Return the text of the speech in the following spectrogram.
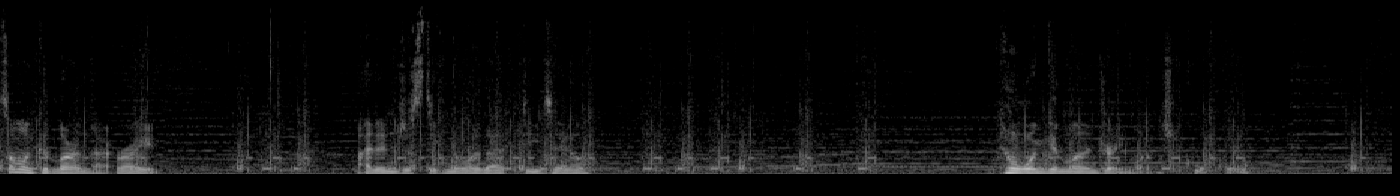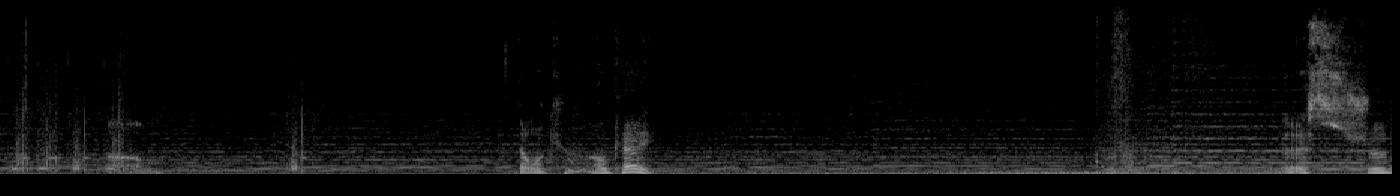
Someone could learn that, right? I didn't just ignore that detail. No one can learn Drain Punch. Cool, cool. Um, no one can. Okay. This should.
